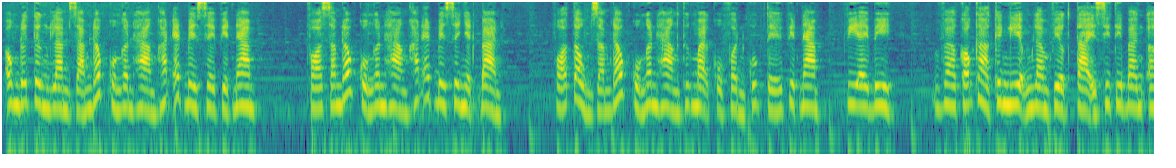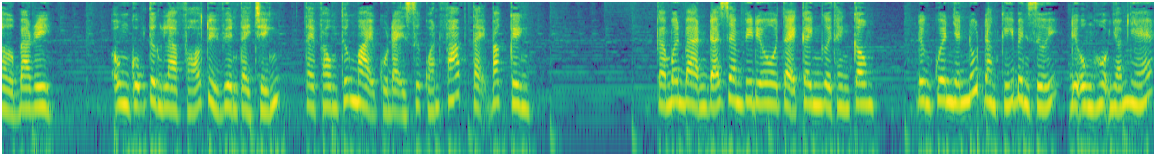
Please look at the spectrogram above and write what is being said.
Ông đã từng làm giám đốc của ngân hàng HSBC Việt Nam, phó giám đốc của ngân hàng HSBC Nhật Bản, phó tổng giám đốc của ngân hàng thương mại cổ phần quốc tế Việt Nam VIB và có cả kinh nghiệm làm việc tại Citibank ở Paris. Ông cũng từng là phó tùy viên tài chính tại phòng thương mại của Đại sứ quán Pháp tại Bắc Kinh. Cảm ơn bạn đã xem video tại kênh Người Thành Công. Đừng quên nhấn nút đăng ký bên dưới để ủng hộ nhóm nhé!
